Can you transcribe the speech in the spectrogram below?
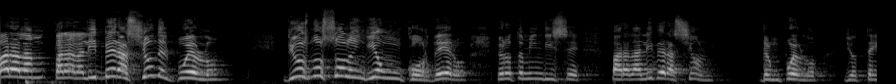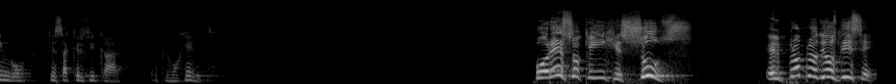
Para la, liberación del pueblo, Dios no solo envió un cordero, pero también dice, para la liberación de un pueblo, yo tengo que sacrificar el primogénito. Por eso que en Jesús, el propio Dios dice,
